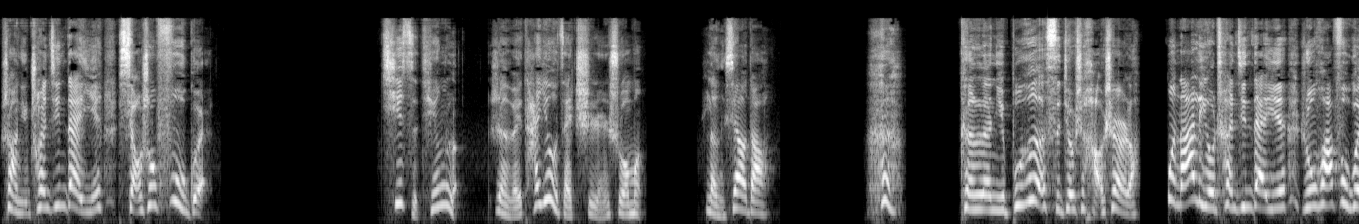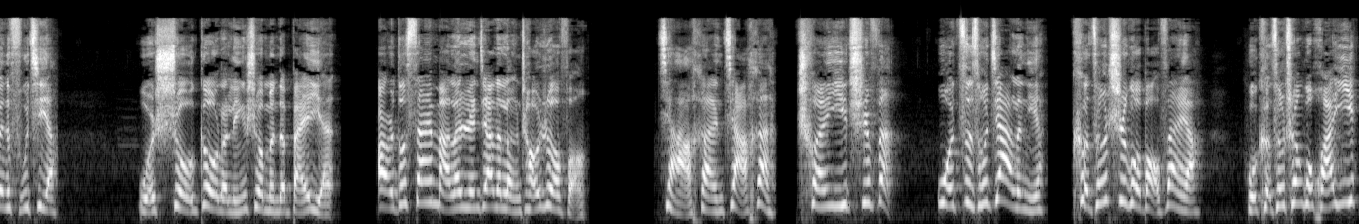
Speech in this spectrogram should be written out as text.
让你穿金戴银，享受富贵。妻子听了，认为他又在痴人说梦，冷笑道：“哼，跟了你不饿死就是好事了。我哪里有穿金戴银、荣华富贵的福气呀？我受够了邻舍们的白眼。”耳朵塞满了人家的冷嘲热讽，嫁汉嫁汉，穿衣吃饭。我自从嫁了你，可曾吃过饱饭呀？我可曾穿过华衣？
